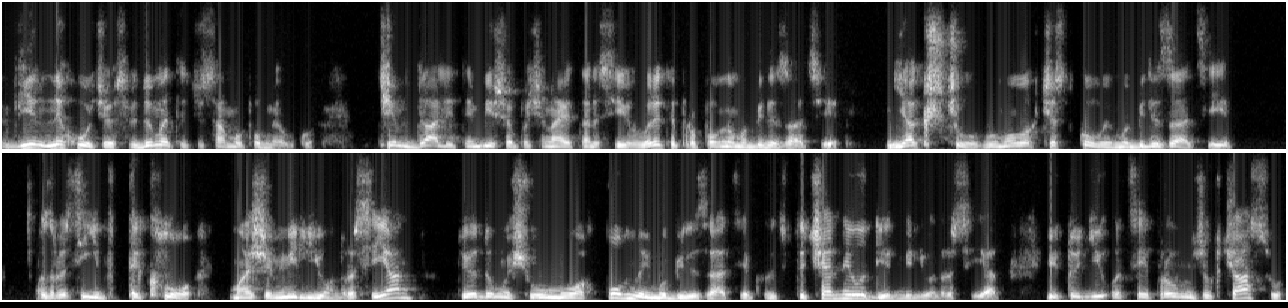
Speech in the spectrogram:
Він не хоче усвідомити цю саму помилку. Чим далі, тим більше починають на Росії говорити про повну мобілізацію. Якщо в умовах часткової мобілізації з Росії втекло майже мільйон росіян. То я думаю, що в умовах повної мобілізації втече не один мільйон росіян, і тоді оцей проміжок часу,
